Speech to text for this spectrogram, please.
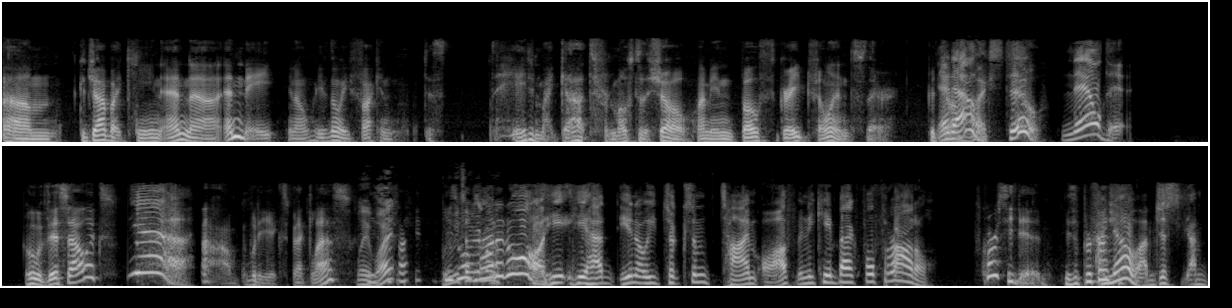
Um, good job by Keen and uh, and Nate. You know, even though he fucking just hated my guts for most of the show. I mean, both great fill-ins there. Good job. And job. Alex, too. Nailed it. Who this Alex? Yeah. Oh, what do you expect less? Wait, He's what? fucking- What he's we all- Not about? at all. He he had you know, he took some time off and he came back full throttle. Of course he did. He's a professional. I know. I'm just I'm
